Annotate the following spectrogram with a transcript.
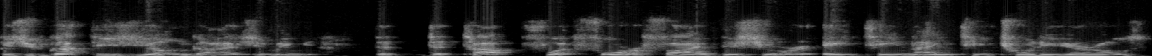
because you've got these young guys. I mean, the the top what four or five this year are 18, 19, 20 year olds.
